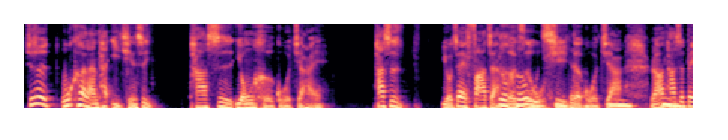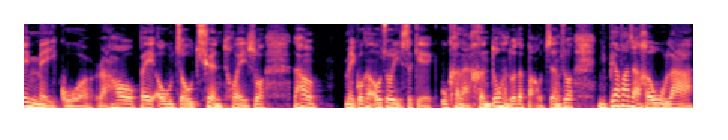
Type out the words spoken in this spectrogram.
就是乌克兰，它以前是它是拥核国家，哎，它是有在发展核子武器的国家，嗯、然后它是被美国，然后被欧洲劝退，说，然后美国跟欧洲也是给乌克兰很多很多的保证，说你不要发展核武啦，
